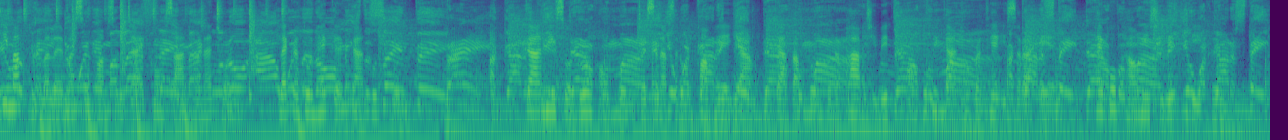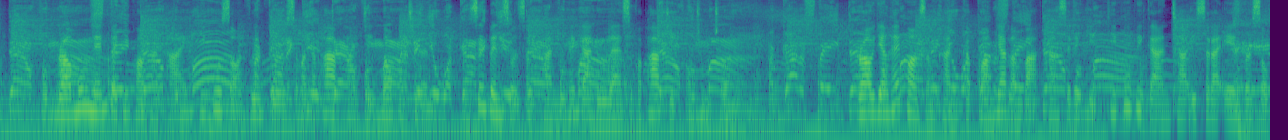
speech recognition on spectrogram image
ที่มักถูกละเลยมาสู่ความสนใจของสาธารณชน และกระตุ้นให้เกิดการพูดคุยการมีส่วนร่วมของคุณจะสนับสนุนความพยายามในการปรับปรุงคุณภาพชีวิตของผู้พิการทั่วประเทศอิสราเอลให้พวกเขามีชีวิตที่ดีขึ้น เรามุ่งเน้นไปที่ความท้าทายที่ผู้สอนฟื้นฟูสมรรถภาพทางจิตต้องเผชิญ ซึ่งเป็นส่วนสำคัญในการดูแลสุขภาพจิตของชุมชนเรายังให้ความสำคัญกับความยากลำบากทางเศรษฐกิจที่ผู้พิการชาวอิสราเอลประสบ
